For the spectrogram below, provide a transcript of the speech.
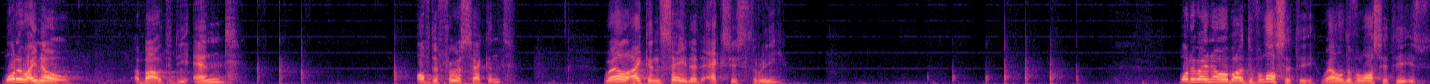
What do I know about the end of the first second? Well, I can say that x is 3. What do I know about the velocity? Well, the velocity is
